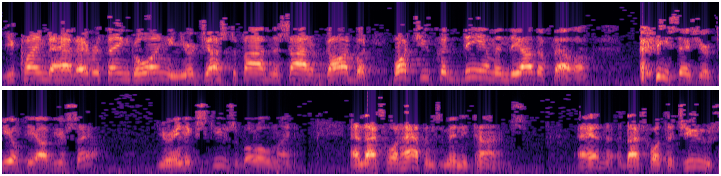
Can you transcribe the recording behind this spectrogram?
You claim to have everything going and you're justified in the sight of God, but what you condemn in the other fellow, he says you're guilty of yourself. You're inexcusable, old man. And that's what happens many times. And that's what the Jews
